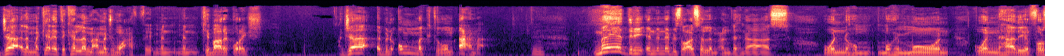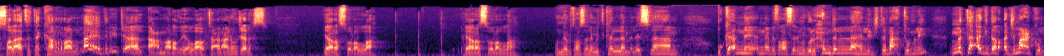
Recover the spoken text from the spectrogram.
جاء لما كان يتكلم مع مجموعة من من كبار قريش جاء ابن أم مكتوم أعمى. ما يدري أن النبي صلى الله عليه وسلم عنده ناس وأنهم مهمون وأن هذه الفرصة لا تتكرر. ما يدري جاء الأعمى رضي الله تعالى عنه جلس يا رسول الله يا رسول الله. والنبي صلى الله عليه وسلم يتكلم الإسلام وكأن النبي صلى الله عليه وسلم يقول الحمد لله اللي اجتمعتم لي متى أقدر أجمعكم؟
